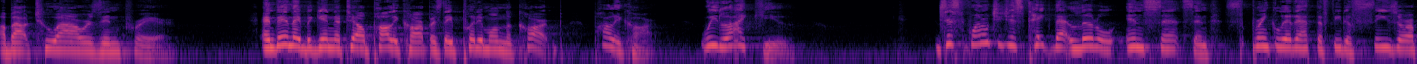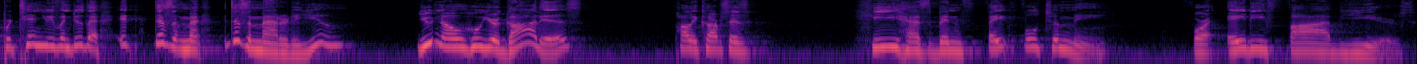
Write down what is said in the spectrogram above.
About two hours in prayer. And then they begin to tell Polycarp as they put him on the cart Polycarp, we like you just why don't you just take that little incense and sprinkle it at the feet of Caesar or pretend you even do that? It doesn't matter. It doesn't matter to you. You know who your God is. Polycarp says, He has been faithful to me for 85 years.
